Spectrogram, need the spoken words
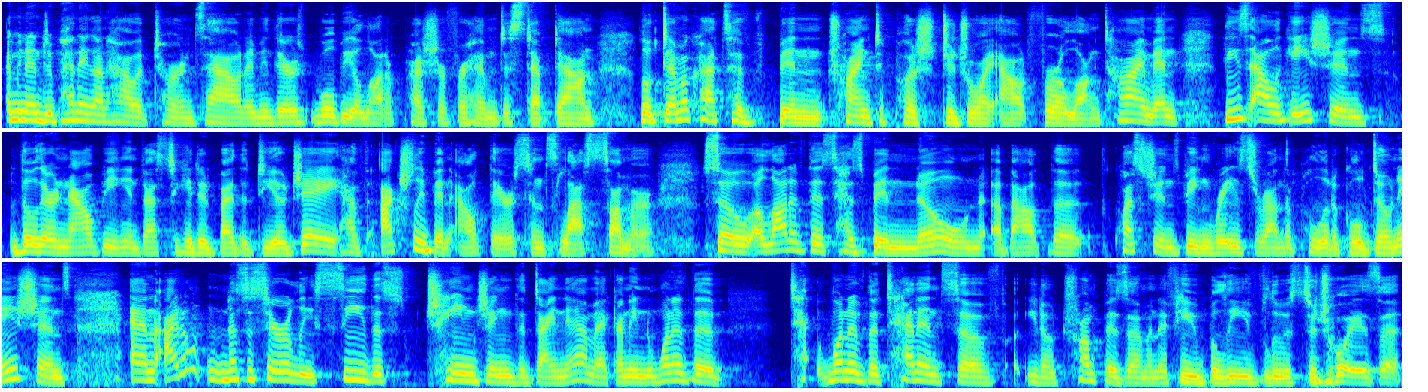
I mean, and depending on how it turns out, I mean, there will be a lot of pressure for him to step down. Look, Democrats have been trying to push DeJoy out for a long time. And these allegations, though they're now being investigated by the DOJ, have actually been out there since last summer. So a lot of this has been known about the questions being raised around the political donations. And I don't necessarily see this changing the dynamic. I mean, one of the one of the tenets of you know Trumpism, and if you believe Louis DeJoy is a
